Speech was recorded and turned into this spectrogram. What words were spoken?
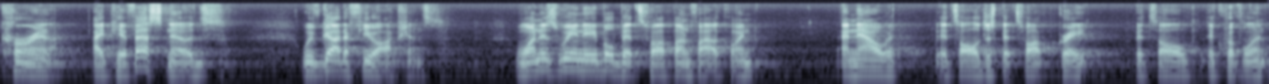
current IPFS nodes, we've got a few options. One is we enable BitSwap on Filecoin, and now it, it's all just BitSwap, great, it's all equivalent.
